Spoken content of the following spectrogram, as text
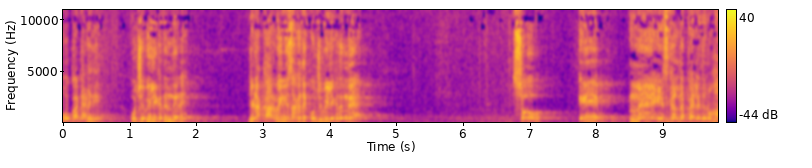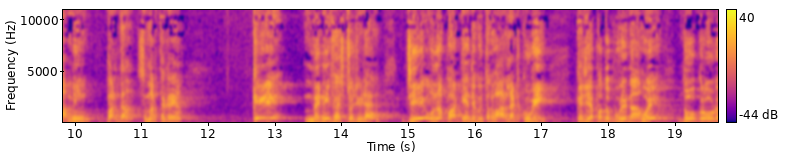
ਉਹ ਘਟਣਗੇ ਕੁਝ ਵੀ ਲਿਖ ਦਿੰਦੇ ਨੇ। ਜਿਹੜਾ ਕਰ ਵੀ ਨਹੀਂ ਸਕਦੇ ਕੁਝ ਵੀ ਲਿਖ ਦਿੰਦੇ ਆ। ਸੋ ਇਹ ਮੈਂ ਇਸ ਗੱਲ ਦਾ ਪਹਿਲੇ ਦਿਨੋਂ ਹਾਮੀ ਭਰਦਾ, ਸਮਰਥਕ ਰਿਹਾ, ਕਿ ਮੈਨੀਫੈਸਟੋ ਜਿਹੜਾ ਜੇ ਉਹਨਾਂ ਪਾਰਟੀਆਂ ਤੇ ਕੋਈ ਤਲਵਾਰ ਲਟਕੂਗੀ, ਕਿ ਜੇ ਆਪਾਂ ਤੋਂ ਪੂਰੇ ਨਾ ਹੋਏ 2 ਕਰੋੜ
